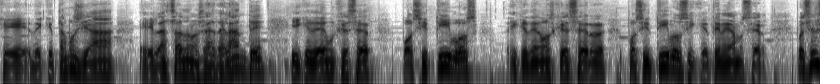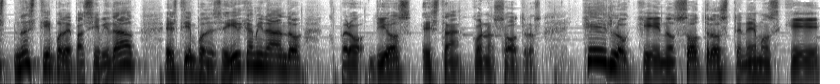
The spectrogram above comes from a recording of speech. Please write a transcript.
que, de que estamos ya eh, lanzándonos hacia adelante y que debemos que ser positivos y que tenemos que ser positivos y que tenemos que ser, pues no es tiempo de pasividad, es tiempo de seguir caminando, pero Dios está con nosotros. ¿Qué es lo que nosotros tenemos que,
